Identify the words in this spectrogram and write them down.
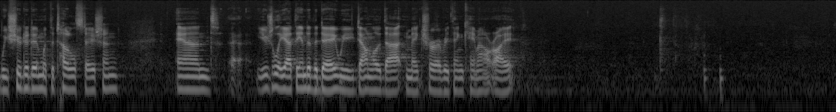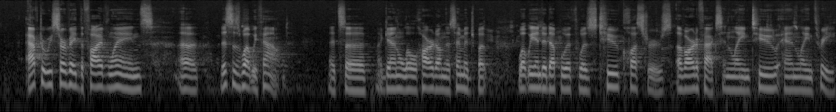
we shoot it in with the total station. And uh, usually at the end of the day, we download that and make sure everything came out right. After we surveyed the five lanes, uh, this is what we found. It's, uh, again, a little hard on this image, but what we ended up with was two clusters of artifacts in lane two and lane three.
